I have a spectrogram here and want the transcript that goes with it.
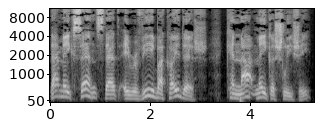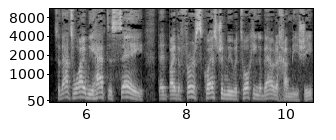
that makes sense that a Revi Bakaidesh cannot make a Shlishi, so that's why we had to say that by the first question we were talking about a chamishi,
